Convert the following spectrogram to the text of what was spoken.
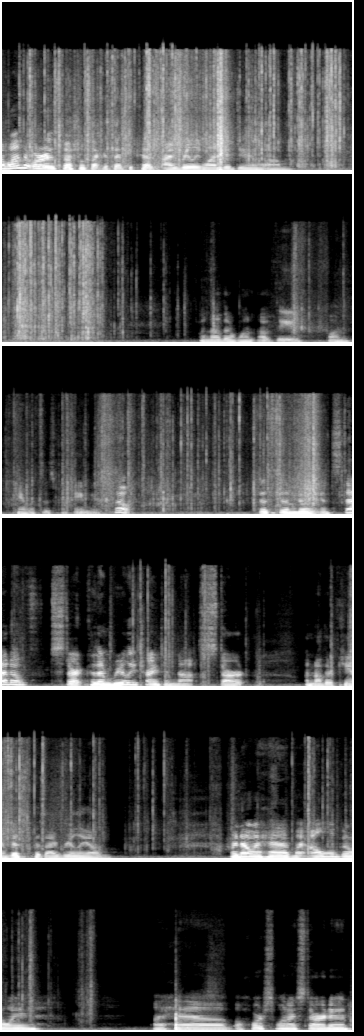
So I wanted to order the specials, like I said, because I really wanted to do um, another one of the fun canvases from Amy. So this is I'm doing instead of start because I'm really trying to not start another canvas because I really um right now I have my owl going I have a horse one I started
